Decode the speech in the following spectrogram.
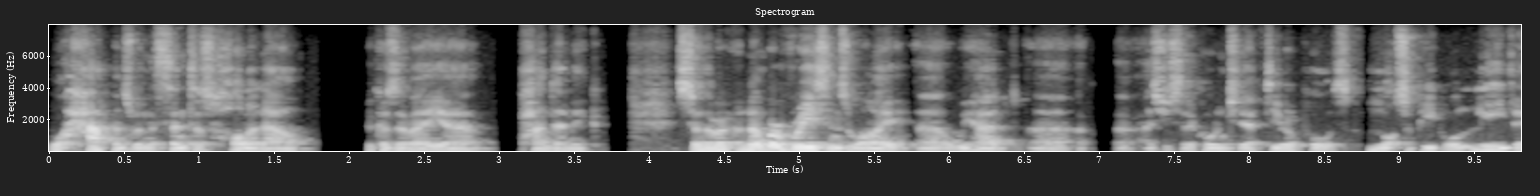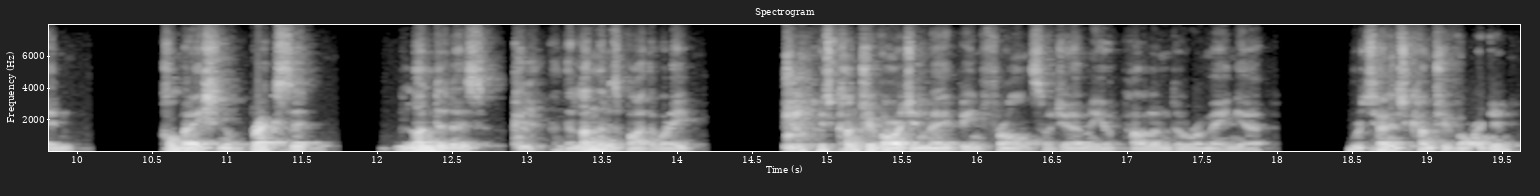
What happens when the centres hollowed out because of a uh, pandemic? So there are a number of reasons why uh, we had, uh, uh as you said, according to the FT reports, lots of people leaving. Combination of Brexit, Londoners, and the Londoners, by the way, whose country of origin may have been France or Germany or Poland or Romania, returning to country of origin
